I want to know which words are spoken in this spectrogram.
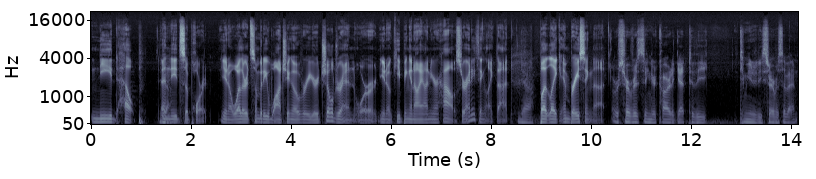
need help and Yeah. need support. You know, whether it's somebody watching over your children or, you know, keeping an eye on your house or anything like that. yeah. But like embracing that. Or servicing your car to get to the community service event.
